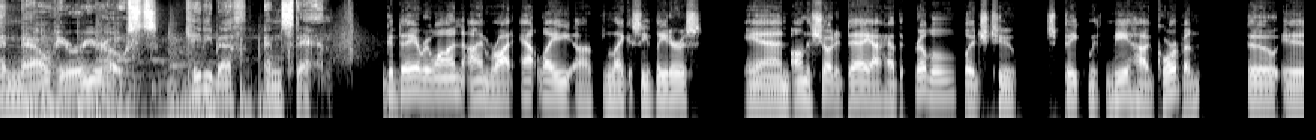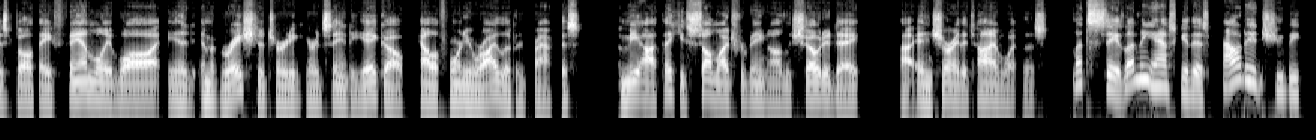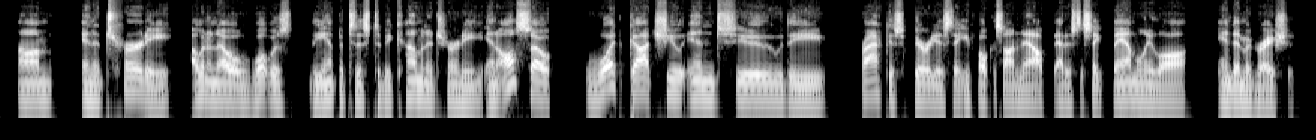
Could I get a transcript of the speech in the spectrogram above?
And now, here are your hosts, Katie Beth and Stan. Good day, everyone. I'm Rod Hatley of Legacy Leaders. And on the show today, I have the privilege to speak with Mikhak Ghorban, who is both a family law and immigration attorney here in San Diego, California, where I live and practice. Mikhak, thank you so much for being on the show today uh, and sharing the time with us. Let's see. Let me ask you this How did you become an attorney I want to know what was the impetus to become an attorney and also what got you into the practice areas that you focus on now, that is to say, family law and immigration.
